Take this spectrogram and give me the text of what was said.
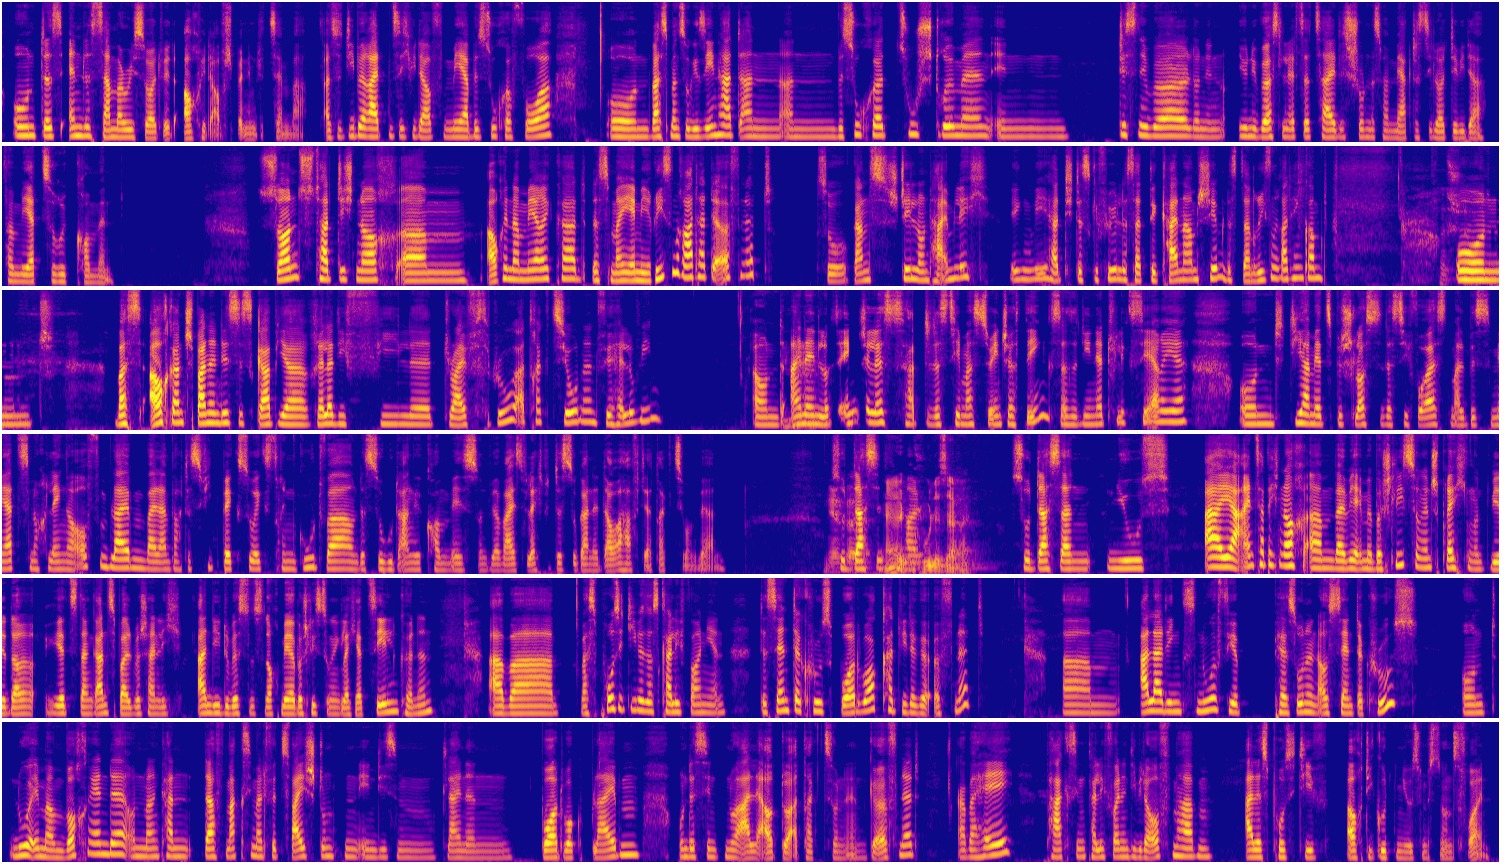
Und das Endless Summer Resort wird auch wieder aufsperren im Dezember. Also die bereiten sich wieder auf mehr Besucher vor. Und was man so gesehen hat an, an Besucherzuströmen in Disney World und in Universal in letzter Zeit, ist schon, dass man merkt, dass die Leute wieder vermehrt zurückkommen. Sonst hatte ich noch ähm, auch in Amerika das Miami Riesenrad hat eröffnet. So ganz still und heimlich irgendwie hatte ich das Gefühl, das hatte keiner am Schirm, dass da ein Riesenrad hinkommt. Das stimmt. Und was auch ganz spannend ist, es gab ja relativ viele Drive-Thru-Attraktionen für Halloween. Und eine in Mhm. Los Angeles hatte das Thema Stranger Things, also die Netflix-Serie. Und die haben jetzt beschlossen, dass sie vorerst mal bis März noch länger offen bleiben, weil einfach das Feedback so extrem gut war und das so gut angekommen ist. Und wer weiß, vielleicht wird das sogar eine dauerhafte Attraktion werden. Ja, So, das ist Eine mal coole Sache. so das an News. Ah ja, eins habe ich noch, ähm, weil wir immer über Schließungen sprechen und wir da jetzt dann ganz bald wahrscheinlich, Andi, du wirst uns noch mehr über Schließungen gleich erzählen können. Aber was Positives aus Kalifornien, der Santa Cruz Boardwalk hat wieder geöffnet. Ähm, allerdings nur für Personen aus Santa Cruz und nur immer am Wochenende und man kann, darf maximal für zwei Stunden in diesem kleinen Boardwalk bleiben und es sind nur alle Outdoor-Attraktionen geöffnet. Aber hey, Parks in Kalifornien, die wieder offen haben, alles positiv. Auch die guten News müssen uns freuen.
